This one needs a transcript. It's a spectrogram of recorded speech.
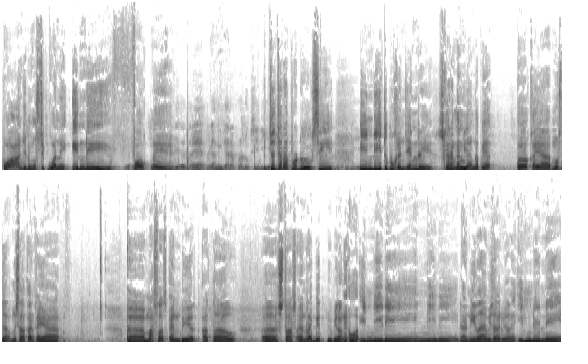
wah anjir musik gua nih indie, folk nih. Itu ter- tergantung cara produksi dia. Secara produksi indie itu bukan genre. Sekarang kan dianggap ya eh, kayak misalkan kayak eh, Masters and Beard atau eh, Stars and Rabbit dibilangnya wah indie nih, indie nih. Danila misalkan bilangnya indie nih.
